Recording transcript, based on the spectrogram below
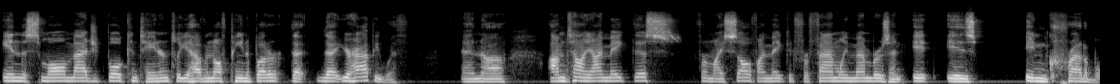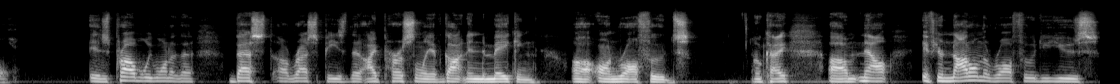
in the small magic bowl container until you have enough peanut butter that, that you're happy with. And uh, I'm telling you, I make this for myself, I make it for family members, and it is incredible. It is probably one of the best uh, recipes that I personally have gotten into making uh, on raw foods. Okay. Um, now, if you're not on the raw food, you use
